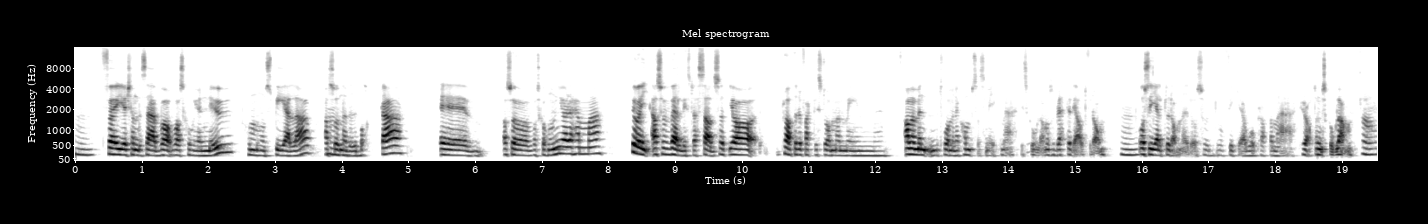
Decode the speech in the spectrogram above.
Mm. För jag kände så här, vad, vad ska hon göra nu? Kommer hon spela? Alltså Mm. när vi är borta? Eh, alltså vad ska hon göra hemma? Jag var alltså väldigt stressad så att jag pratade faktiskt då med min ja, men med två av mina kompisar som jag gick med i skolan och så berättade jag allt för dem. Mm. Och så hjälpte de mig då så då fick jag gå och prata med kuratorn i skolan. Ja,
